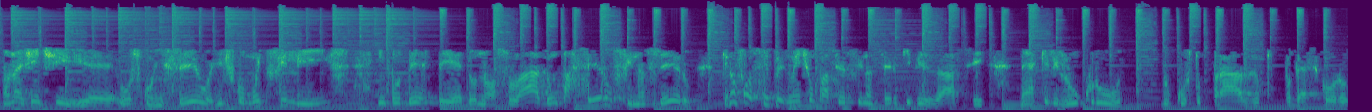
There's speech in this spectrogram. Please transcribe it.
quando a gente é, os conheceu, a gente ficou muito feliz em poder ter do nosso lado um parceiro financeiro que não fosse simplesmente um parceiro financeiro que visasse né, aquele lucro do curto prazo, que pudesse pôr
